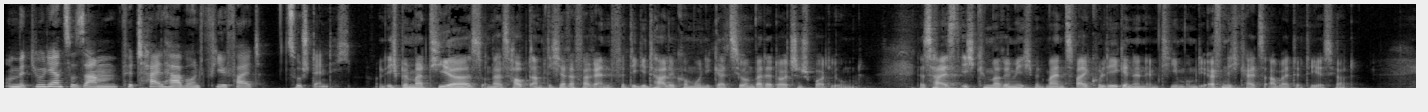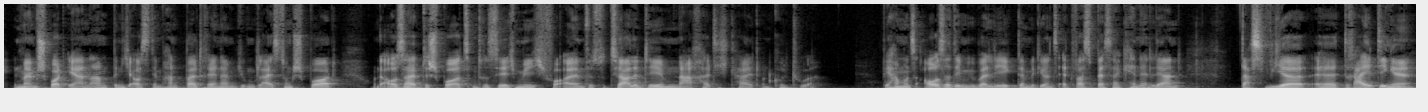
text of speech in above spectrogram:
und mit Julian zusammen für Teilhabe und Vielfalt zuständig. Und ich bin Matthias und als hauptamtlicher Referent für digitale Kommunikation bei der Deutschen Sportjugend. Das heißt, ich kümmere mich mit meinen zwei Kolleginnen im Team um die Öffentlichkeitsarbeit der DSJ. In meinem Sport-Ehrenamt bin ich außerdem Handballtrainer im Jugendleistungssport und außerhalb des Sports interessiere ich mich vor allem für soziale Themen, Nachhaltigkeit und Kultur. Wir haben uns außerdem überlegt, damit ihr uns etwas besser kennenlernt, dass wir äh, drei Dinge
